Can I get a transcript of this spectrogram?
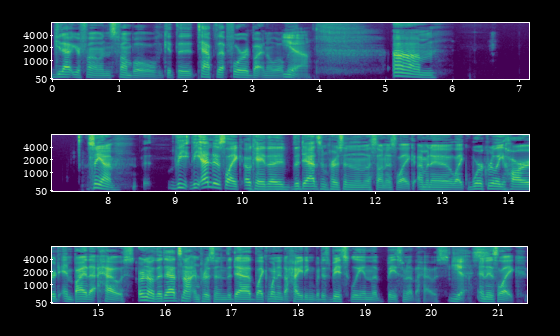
Get out your phones, fumble, get the tap that forward button a little bit. Yeah. Um. So yeah, the the end is like okay, the the dad's in prison and then the son is like, I'm gonna like work really hard and buy that house. Or no, the dad's not in prison. The dad like went into hiding, but is basically in the basement of the house Yes. and is like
